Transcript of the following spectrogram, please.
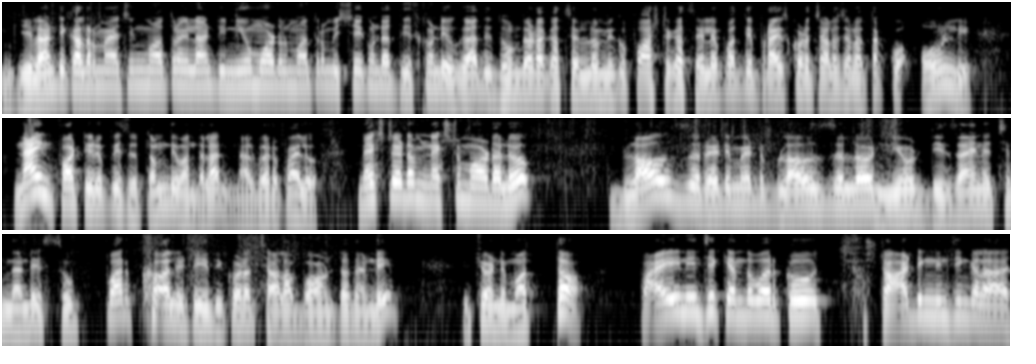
ఇంక ఇలాంటి కలర్ మ్యాచింగ్ మాత్రం ఇలాంటి న్యూ మోడల్ మాత్రం మిస్ చేయకుండా తీసుకోండి. ఉగాది ధూమ్ దడక సెల్లో మీకు ఫాస్ట్గా సేల్ అయిపోతే ప్రైస్ కూడా చాలా చాలా తక్కువ. ఓన్లీ నైన్ ఫార్టీ రూపీస్ తొమ్మిది వందల నలభై రూపాయలు. Next item next model. Blouse readymade బ్లౌజ్లో న్యూ డిజైన్ వచ్చిందండి. Super quality. ఇది కూడా చాలా బాగుంటుందండి. ఇచ్చోండి మొత్తం పైనుంచి కింద వరకు స్టార్టింగ్ నుంచి ఇంకా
